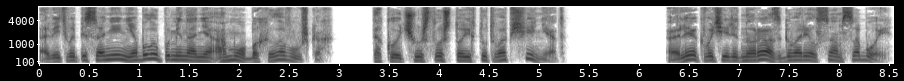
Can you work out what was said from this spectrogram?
А ведь в описании не было упоминания о мобах и ловушках. Такое чувство, что их тут вообще нет. Олег в очередной раз говорил сам собой,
